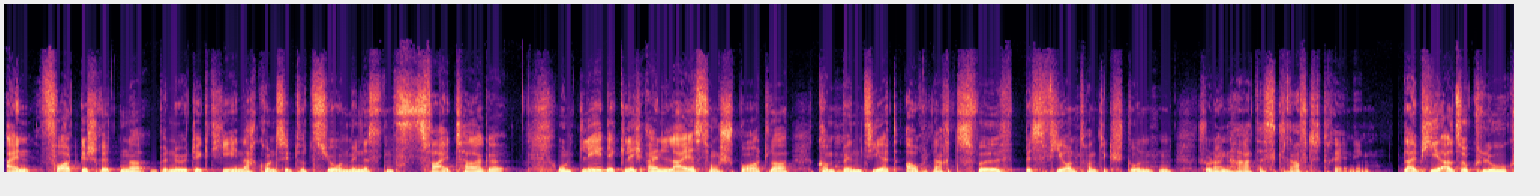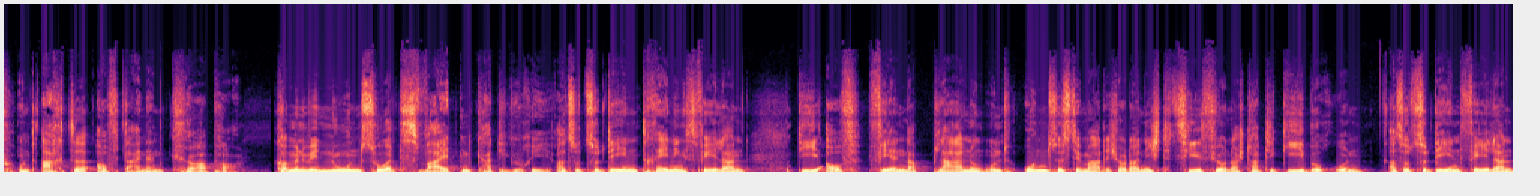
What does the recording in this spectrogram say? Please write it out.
ein Fortgeschrittener benötigt je nach Konstitution mindestens zwei Tage und lediglich ein Leistungssportler kompensiert auch nach 12 bis 24 Stunden schon ein hartes Krafttraining. Bleib hier also klug und achte auf deinen Körper. Kommen wir nun zur zweiten Kategorie, also zu den Trainingsfehlern, die auf fehlender Planung und unsystematischer oder nicht zielführender Strategie beruhen, also zu den Fehlern,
